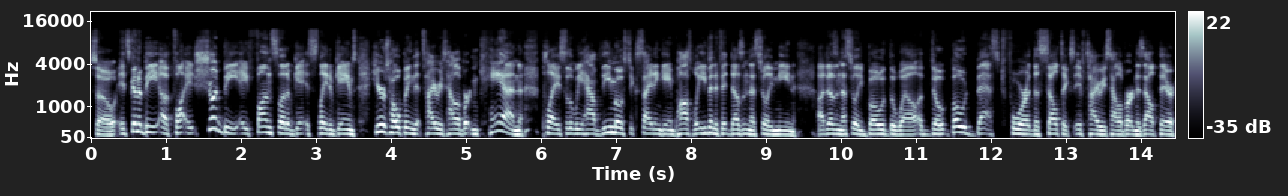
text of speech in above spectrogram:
So it's going to be a fun, it should be a fun slate of, ga- slate of games. Here's hoping that Tyrese Halliburton can play so that we have the most exciting game possible, even if it doesn't necessarily mean, uh, doesn't necessarily bode the well, uh, bode best for the Celtics if Tyrese Halliburton is out there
